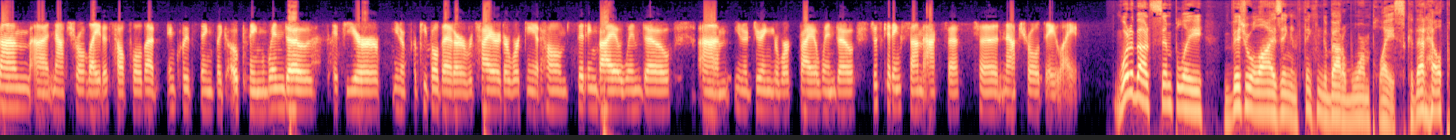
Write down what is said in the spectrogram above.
some uh, natural light is helpful. That includes things like opening windows. If you're, you know, for people that are retired or working at home, sitting by a window, um, you know, doing your work by a window, just getting some access to natural daylight. What about simply visualizing and thinking about a warm place. Could that help?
